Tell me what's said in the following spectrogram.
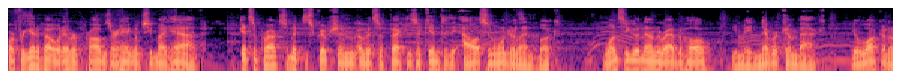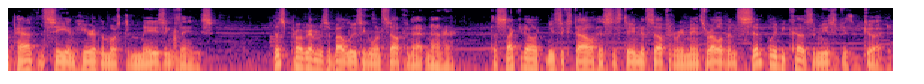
or forget about whatever problems or hangups you might have. Its approximate description of its effect is akin to the Alice in Wonderland book. Once you go down the rabbit hole, you may never come back. You'll walk on a path and see and hear the most amazing things. This program is about losing oneself in that manner. The psychedelic music style has sustained itself and remains relevant simply because the music is good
